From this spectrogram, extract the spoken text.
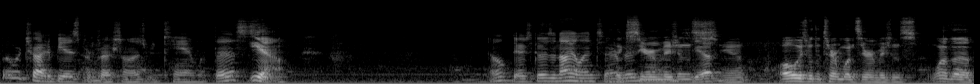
but we're trying to be as professional as we can with this. Yeah, Oh, there goes an island. I think Serum Visions. Yep. Yeah, always with the turn one Serum Visions. One of the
